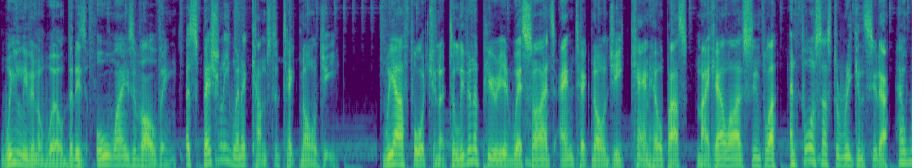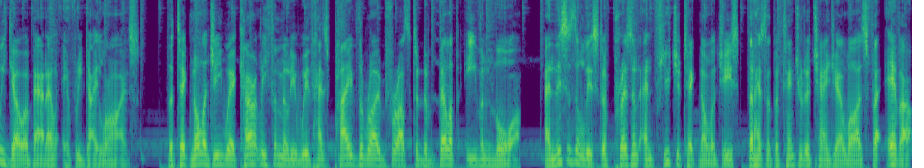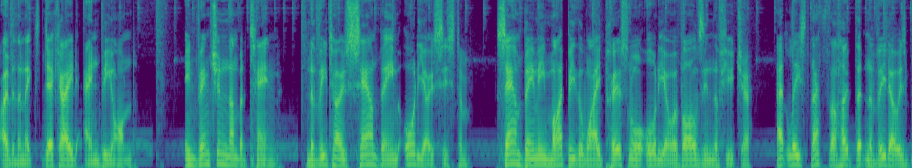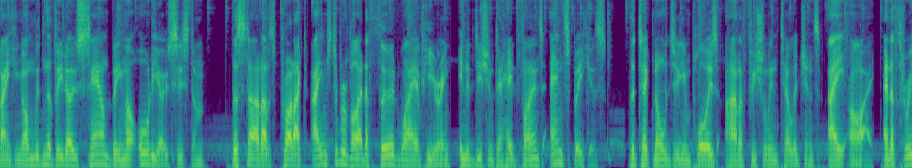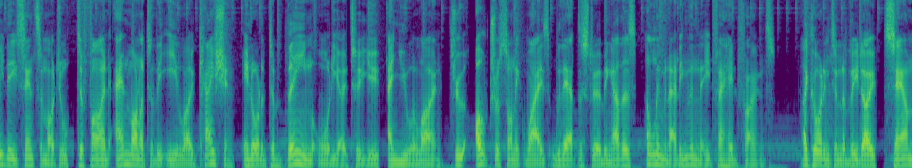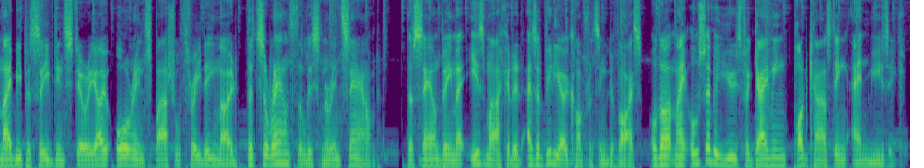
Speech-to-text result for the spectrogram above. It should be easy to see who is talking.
Speaker 1: We live in a world that is always evolving, especially when it comes to technology. We are fortunate to live in a period where science and technology can help us, make our lives simpler, and force us to reconsider how we go about our everyday lives. The technology we're currently familiar with has paved the road for us to develop even more. And this is a list of present and future technologies that has the potential to change our lives forever over the next decade and beyond. Invention number 10 Noveto's Soundbeam audio system. Sound beaming might be the way personal audio evolves in the future. At least that's the hope that Noveto is banking on with Noveto's Soundbeamer audio system. The startup's product aims to provide a third way of hearing in addition to headphones and speakers. The technology employs artificial intelligence, AI, and a 3D sensor module to find and monitor the ear location in order to beam audio to you and you alone through ultrasonic waves without disturbing others, eliminating the need for headphones. According to Noveto, sound may be perceived in stereo or in spatial 3D mode that surrounds the listener in sound. The Soundbeamer is marketed as a video conferencing device, although it may also be used for gaming, podcasting, and music.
